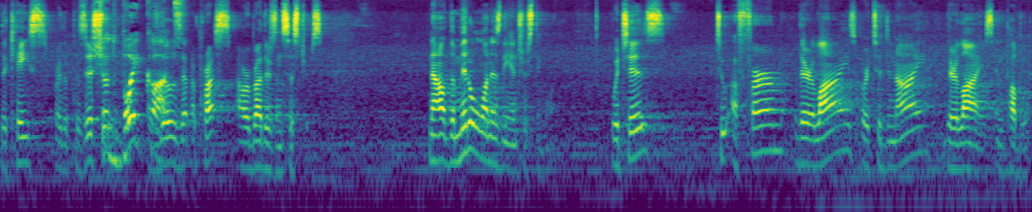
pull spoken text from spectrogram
the case or the position Should boycott. of those that oppress our brothers and sisters. Now, the middle one is the interesting one, which is to affirm their lies or to deny their lies in public.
